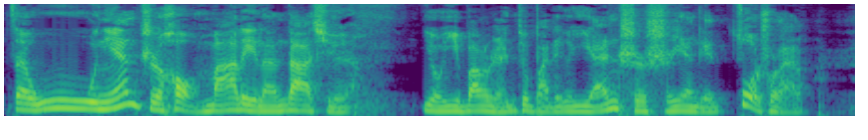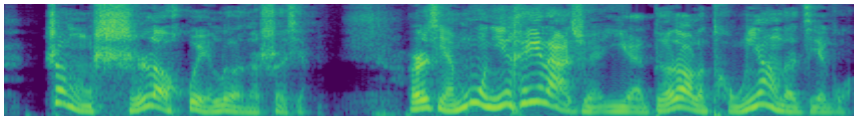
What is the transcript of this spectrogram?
在五年之后，马里兰大学有一帮人就把这个延迟实验给做出来了，证实了惠勒的设想，而且慕尼黑大学也得到了同样的结果。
